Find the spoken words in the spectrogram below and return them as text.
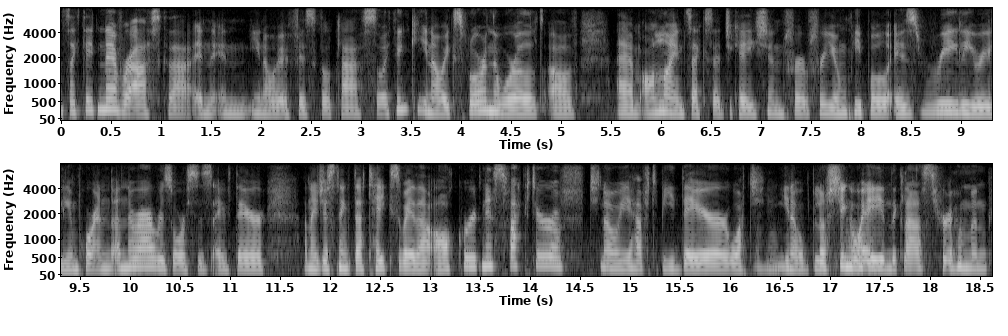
It's like they'd never ask that in, in you know, a physical class. So I think, you know, exploring the world of um, online sex education for, for young people is really, really important. And there are resources out there. And I just think that takes away that awkwardness factor of, you know, you have to be there, watch, mm-hmm. you know, blushing away in the classroom and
